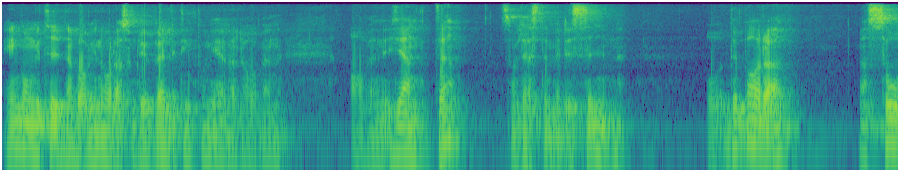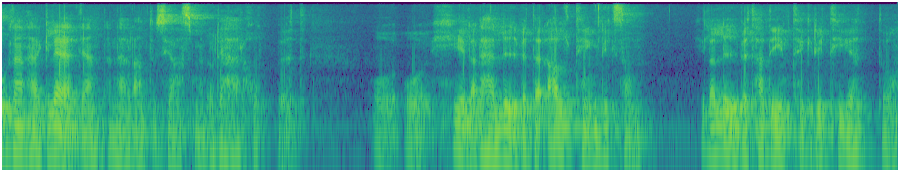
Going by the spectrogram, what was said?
En gång i tiden var vi några som blev väldigt imponerade av en, av en jänte som läste medicin. Och det bara, man såg den här glädjen, den här entusiasmen och det här hoppet. Och, och hela det här livet där allting liksom, hela livet hade integritet och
